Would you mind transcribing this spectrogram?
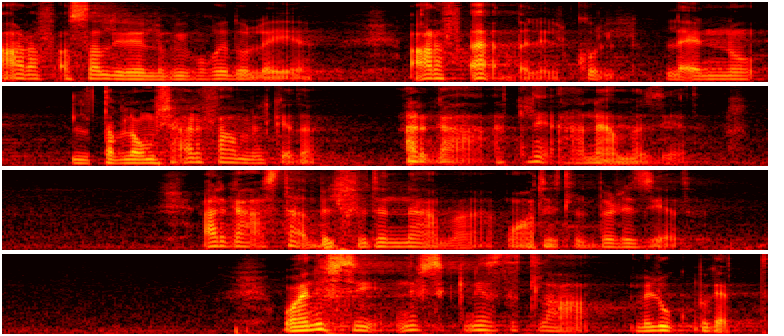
أعرف أصلي للي بيبغضوا ليا. أعرف أقبل الكل لأنه طب لو مش عارف أعمل كده أرجع أتنقع نعمه زيادة. أرجع أستقبل فيض النعمه وعطيه البر زيادة. ونفسي نفسي الكنيسة تطلع ملوك بجد.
